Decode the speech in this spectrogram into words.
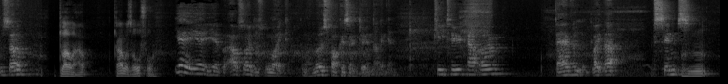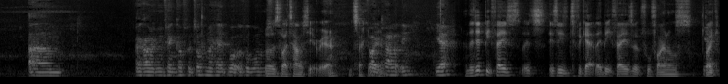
was that a? Blowout. That was awful. Yeah, yeah, yeah. But outsiders were like, come on, those fuckers ain't doing that again. G two Kato, they haven't looked like that since. Mm, Um, I can't even think off the top of my head what other ones. well, it was Vitality at Rio, second Rio. Vitality. Yeah. And they did beat FaZe. It's it's easy to forget they beat FaZe at Fall finals. Yeah. Like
